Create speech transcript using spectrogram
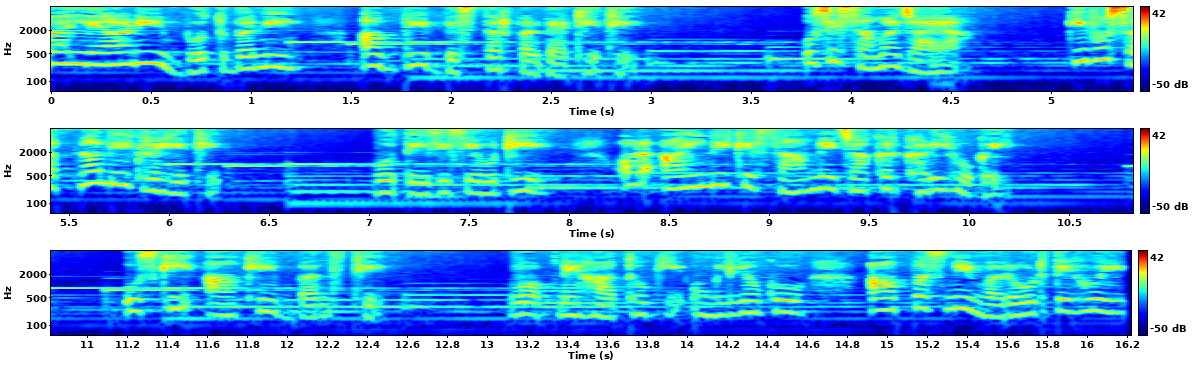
कल्याणी बुत बनी अब भी बिस्तर पर बैठी थी। उसे समझ आया कि वो सपना देख रही थी। वो तेज़ी से उठी और आईने के सामने जाकर खड़ी हो गई। उसकी आँखें बंद थी। वो अपने हाथों की उंगलियों को आपस में मरोड़ते हुए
